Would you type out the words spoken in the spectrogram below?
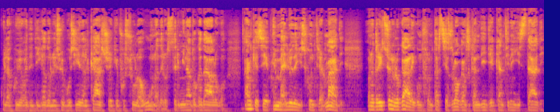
quella a cui aveva dedicato le sue poesie dal carcere, che fu solo una dello sterminato catalogo, anche se è meglio degli scontri armati. È una tradizione locale confrontarsi a slogan scanditi e canti negli stadi.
